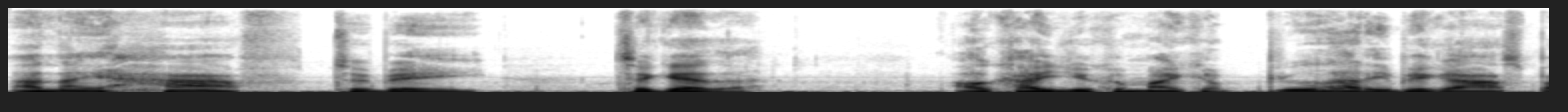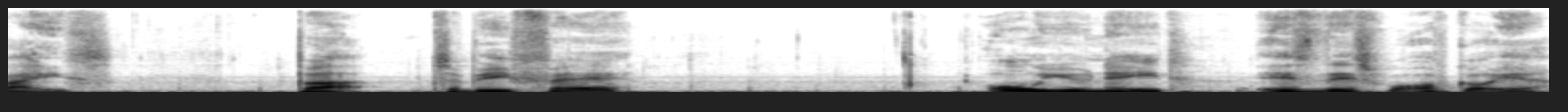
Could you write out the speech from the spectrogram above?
and they have to be together. Okay, you can make a bloody big ass base but to be fair, all you need is this what I've got here.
